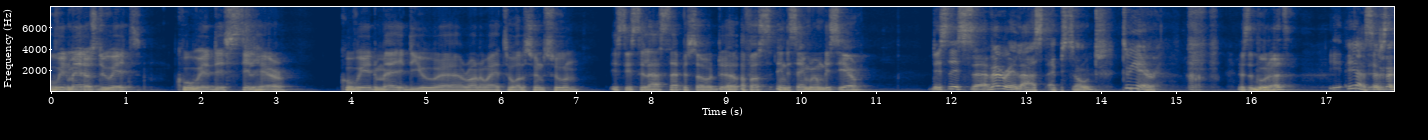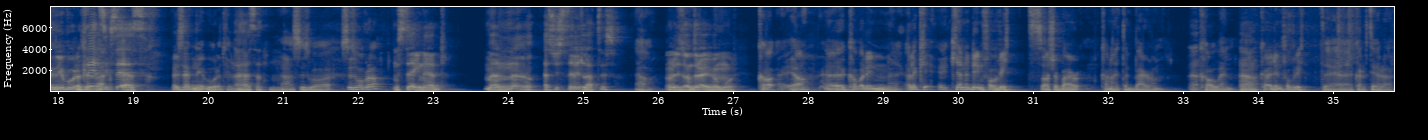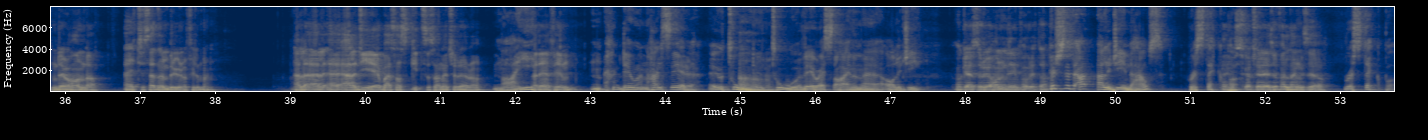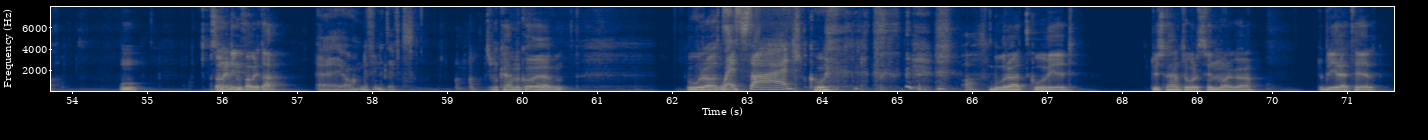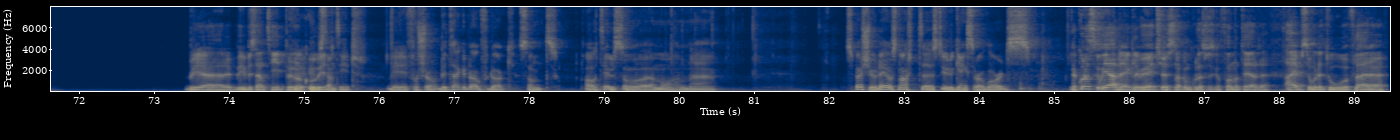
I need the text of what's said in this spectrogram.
COVID made us do it. COVID is still here. COVID made you uh, run away to Ålesund soon. Is this the last episode uh, of us in the same room this year? This is uh, very last episode to year. Er det Borat? Yes, har du sett den nye Great success! Har du sett den nye Jeg Borat-filmen? har sett den. Ja, syns synes det var bra. Steg ned. Men uh, jeg syns det er litt lættis. Ja. Og Litt sånn drøy humor. Hva, ja, eh, hva var din Eller hvem er din favoritt Sasha Baron? Hva han heter han? Baron? Cohen? Ja. Hva er din favorittkarakter der? Det er jo han, da. Jeg har ikke sett den Bruno-filmen. Eller, eller, eller G er bare sånn skits og sånn, er ikke det? da? Nei! Er det en film? Det er jo en hel serie. Det er jo to, Ah. to VHS-er hjemme med Ali G. Ok, Så du, han er din favoritt, da? Har du ikke sett Ali G in the House? Restekpa. Jeg husker ikke, det er så lenge siden. Restekpa. Så han er din favoritt, da? Eh, ja, definitivt. Ok, men hvor um, Borat Westside! Hvor Borat, covid Du skal hjem til Ålesund i morgen. Du blir her til Blir her ubestemt tid pga. covid. Ubestemt tid. Vi får se. Vi tar det dag for dag. Sant? Av og til så eh, må han uh, Spørs jo. Det er jo snart uh, Studio Gangster Awards. Ja, hvordan skal vi gjøre det, egentlig? Vi har ikke snakket om hvordan vi skal formatere det. En episode, to, flere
